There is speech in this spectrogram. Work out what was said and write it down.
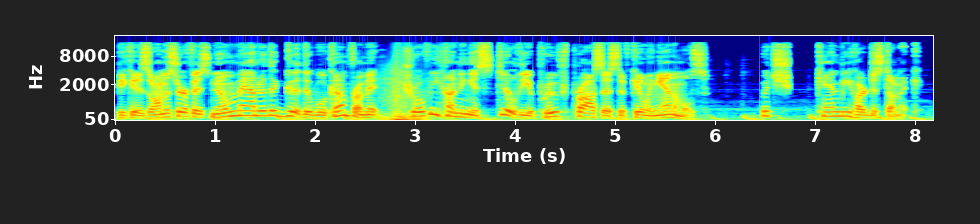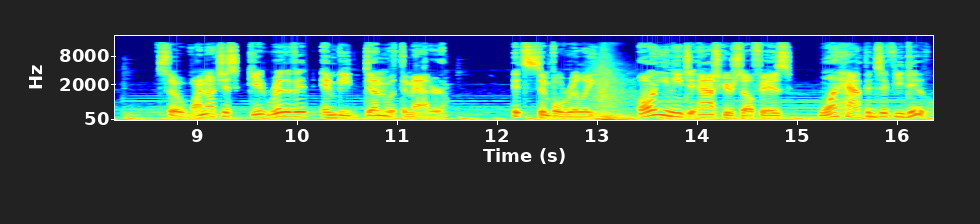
because on the surface, no matter the good that will come from it, trophy hunting is still the approved process of killing animals which can be hard to stomach. So why not just get rid of it and be done with the matter? It's simple, really. All you need to ask yourself is what happens if you do?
